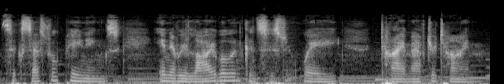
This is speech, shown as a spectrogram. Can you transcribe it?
successful paintings in a reliable and consistent way time after time.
